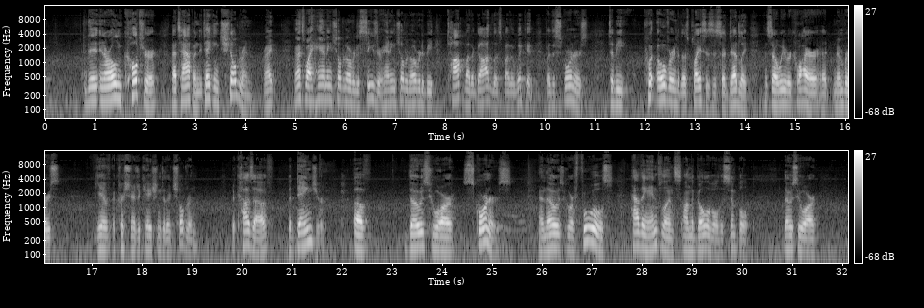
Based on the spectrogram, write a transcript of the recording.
the, in our own culture, that's happened. Taking children, right? And that's why handing children over to Caesar, handing children over to be taught by the godless, by the wicked, by the scorners, to be put over into those places is so deadly. And so we require that members give a Christian education to their children because of the danger of those who are scorners and those who are fools having influence on the gullible, the simple, those who are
